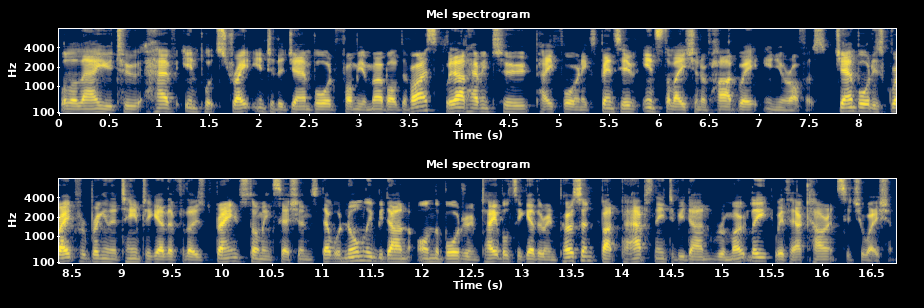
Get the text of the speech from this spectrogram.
will allow you to have input straight into the Jamboard from your mobile device without having to pay for an expensive installation of hardware in your office. Jamboard is great for bringing the team together for those brainstorming sessions that would normally be done on the boardroom table together in person, but perhaps need to be done remotely with our current situation.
